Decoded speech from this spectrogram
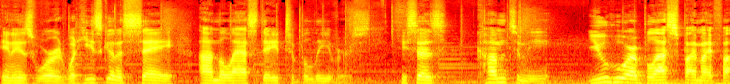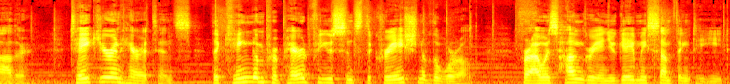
in His Word, what He's going to say on the last day to believers. He says, Come to me, you who are blessed by my Father. Take your inheritance, the kingdom prepared for you since the creation of the world. For I was hungry, and you gave me something to eat.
